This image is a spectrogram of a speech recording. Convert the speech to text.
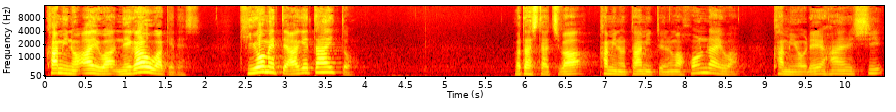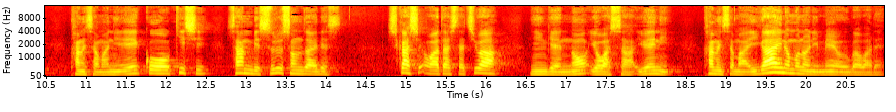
神の愛は願うわけです。清めてあげたいと。私たちは神の民というのは本来は神を礼拝し神様に栄光を期し賛美する存在です。しかし私たちは人間の弱さゆえに神様以外のものに目を奪われ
